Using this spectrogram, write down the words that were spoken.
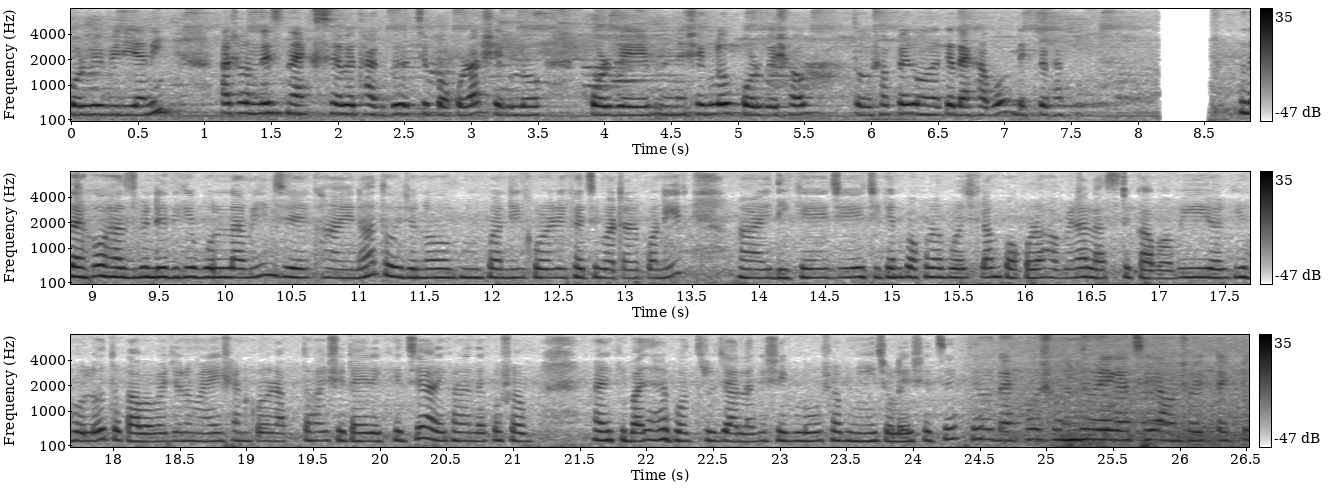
করবে বিরিয়ানি। আর সন্ধ্যে স্ন্যাক্স হিসেবে থাকবে হচ্ছে পকোড়া। সেগুলো করবে সেগুলোও করবে সব। তো সবটাই তোমাদেরকে দেখাবো। দেখতে থাকো। তো দেখো হাজব্যান্ডের দিকে বললামই যে খায় না, তো ওই জন্য পনির করে রেখেছি বাটার পনির। আর এদিকে যে চিকেন পকোড়া করেছিলাম, পকোড়া হবে না লাস্টে কাবাবই আর কি হলো, তো কাবাবের জন্য ম্যারিনেশন করে রাখতে হয়, সেটাই রেখেছে। আর এখানে দেখো সব আর কি বাজারপত্র যা লাগে সেগুলো সব নিয়ে চলে এসেছে। তো দেখো, সন্ধে হয়ে গেছে, আমার শরীরটা একটু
